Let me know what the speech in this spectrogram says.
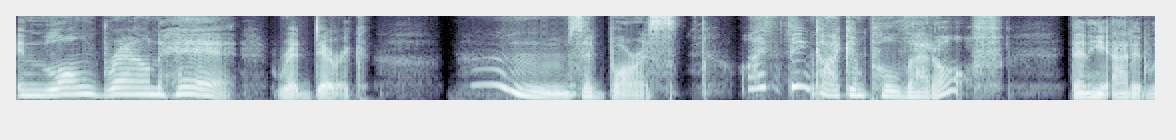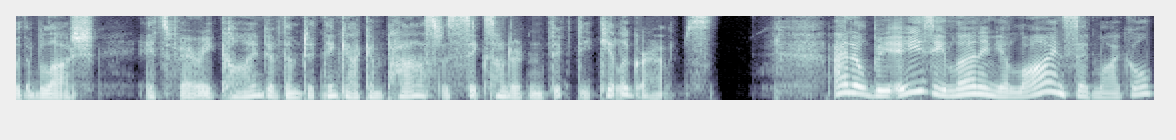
in long brown hair, read Derek. Hmm, said Boris. I think I can pull that off. Then he added with a blush, It's very kind of them to think I can pass for 650 kilograms. And it'll be easy learning your lines, said Michael.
